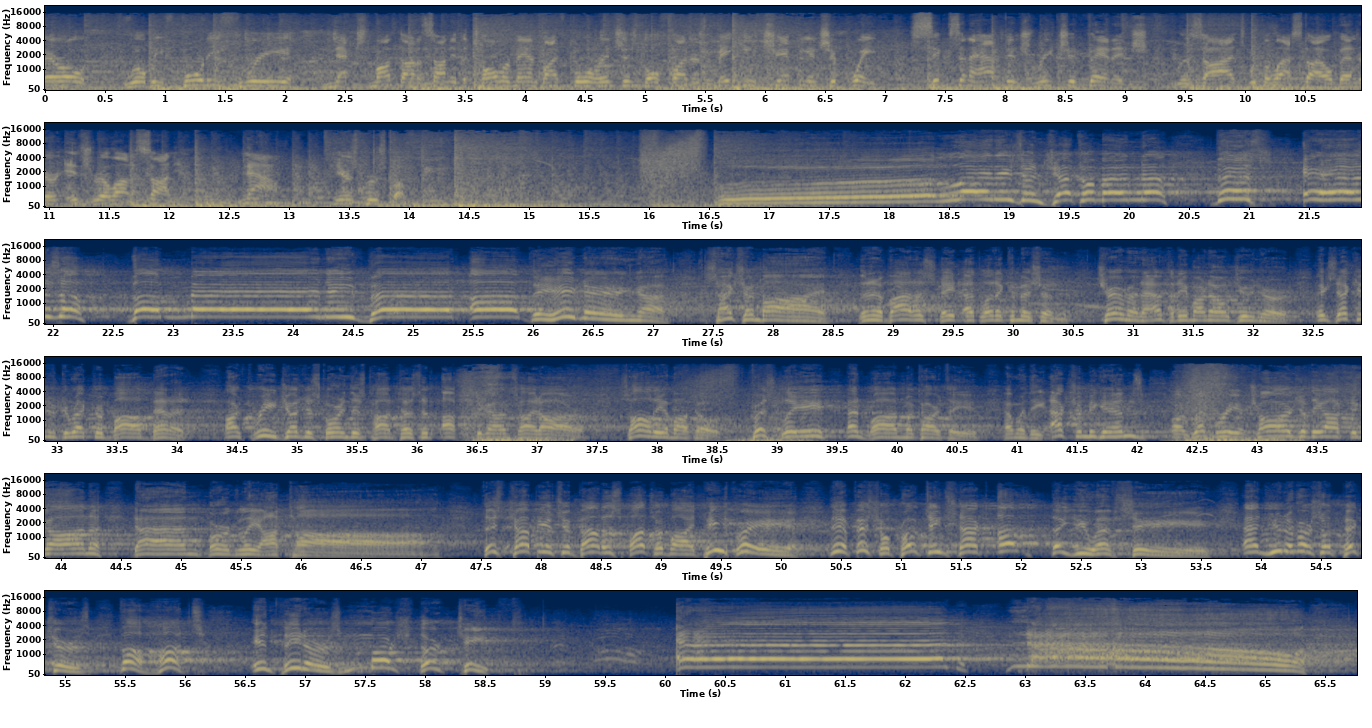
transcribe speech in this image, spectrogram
Romero will be 43 next month. Adesanya, the taller man by four inches. Both fighters making championship weight. Six and a half inch reach advantage resides with the last style bender, Israel Adesanya. Now, here's Bruce Buffer. Ladies and gentlemen, this is the main event of the evening. Sanctioned by the Nevada State Athletic Commission, Chairman Anthony Marnell Jr., Executive Director Bob Bennett. Our three judges scoring this contest at Octagon side are Sal D'Amato, Chris Lee, and Ron McCarthy. And when the action begins, our referee in charge of the Octagon, Dan Miragliotta. This championship bout is sponsored by P3, the official protein snack of the UFC, and Universal Pictures, The Hunt, in theaters March 13th. And now,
